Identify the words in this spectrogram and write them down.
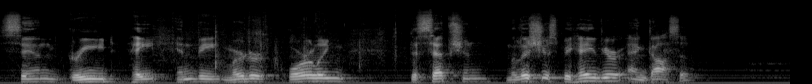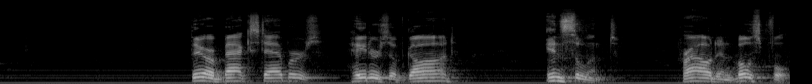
sin, greed, hate, envy, murder, quarreling, deception, malicious behavior, and gossip. They are backstabbers, haters of God, insolent, proud, and boastful.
